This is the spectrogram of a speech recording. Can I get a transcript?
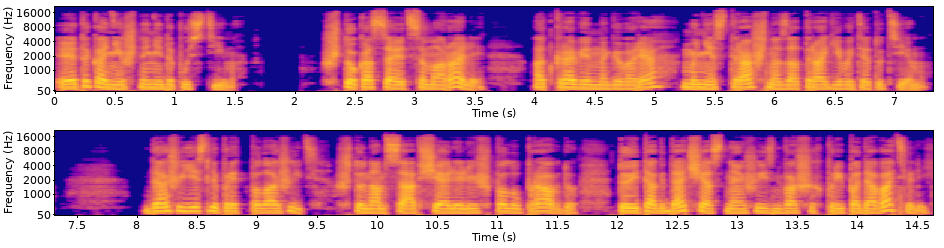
Это, конечно, недопустимо. Что касается морали, Откровенно говоря, мне страшно затрагивать эту тему. Даже если предположить, что нам сообщали лишь полуправду, то и тогда частная жизнь ваших преподавателей,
